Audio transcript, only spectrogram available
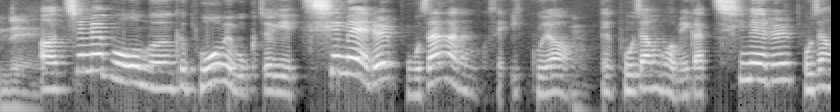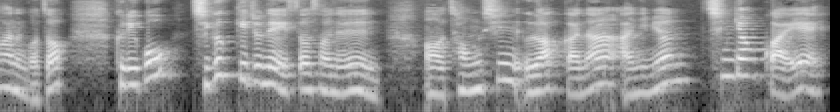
네. 어, 치매 보험은 그 보험의 목적이 치매를 보장하는 것에 있고요. 그 보장 범위가 치매를 보장하는 거죠. 그리고 지급 기준에 있어서는 어, 정신의학과나 아니면 신경과의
